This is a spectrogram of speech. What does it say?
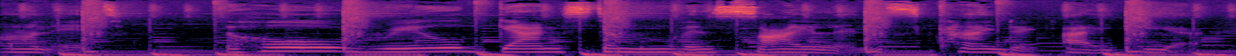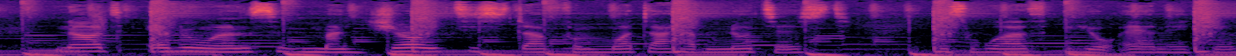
on it. The whole real gangster move in silence kind of idea. Not everyone's majority stuff, from what I have noticed, is worth your energy.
